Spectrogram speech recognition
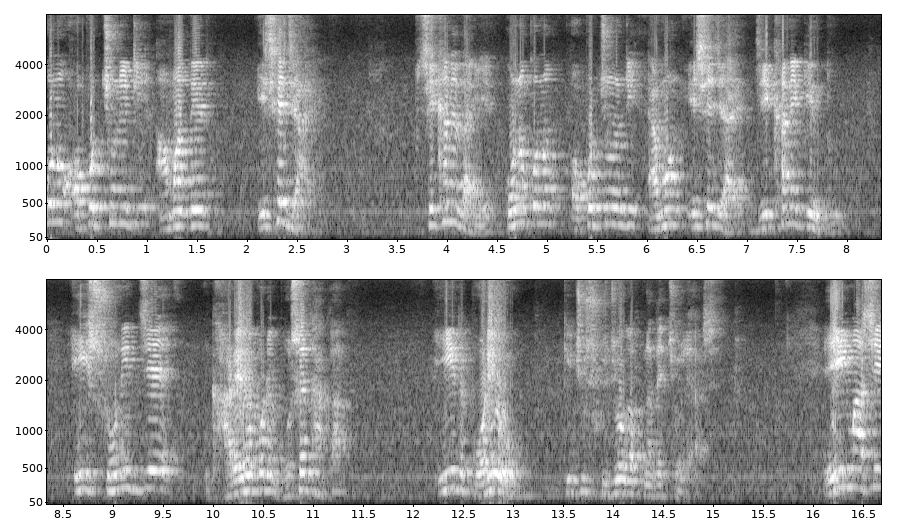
কোনো অপরচুনিটি আমাদের এসে যায়, সেখানে দাঁড়িয়ে কোনো কোনো অপরচুনিটি এমন এসে যায়, যেখানে কিন্তু এই শনির যে ঘাড়ের ওপরে বসে থাকা, এর পরেও কিছু সুযোগ আপনাদের চলে আসে। এই মাসে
